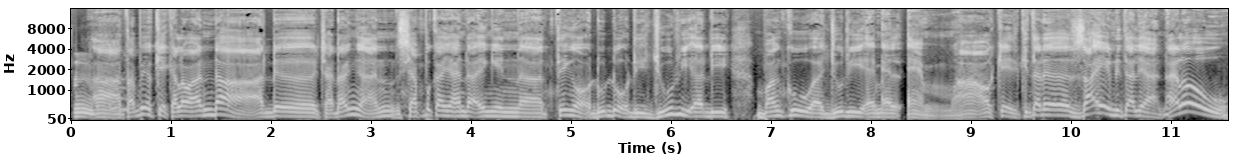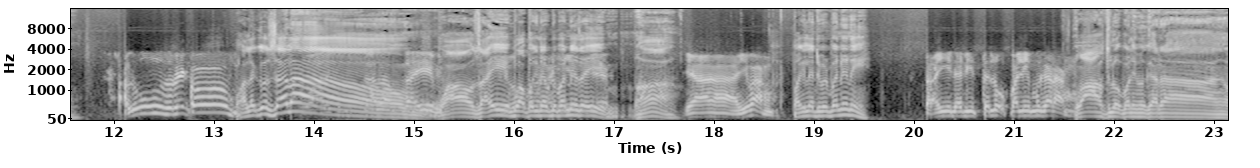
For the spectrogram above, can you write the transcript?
Hmm, ha, Tapi okey Kalau anda ada cadangan Siapakah yang anda ingin uh, Tengok Duduk di juri uh, Di bangku uh, juri MLM ha, Okey Kita ada Zaim di talian Hello Halo Assalamualaikum Waalaikumsalam Waalaikumsalam, Zaim. Wow Zaim Buat panggilan dari mana Zaim ha, Ya, ya bang. Panggilan dari mana ni Saya dari Teluk Paling Megarang. Wow, Teluk Paling Megarang.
